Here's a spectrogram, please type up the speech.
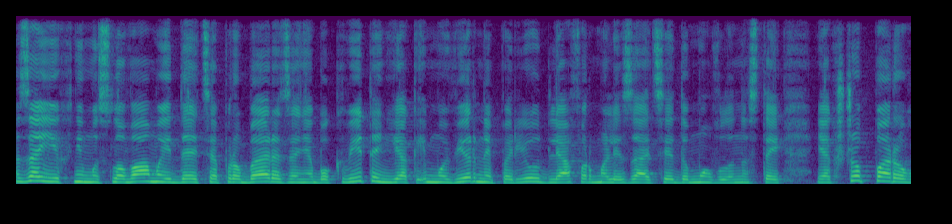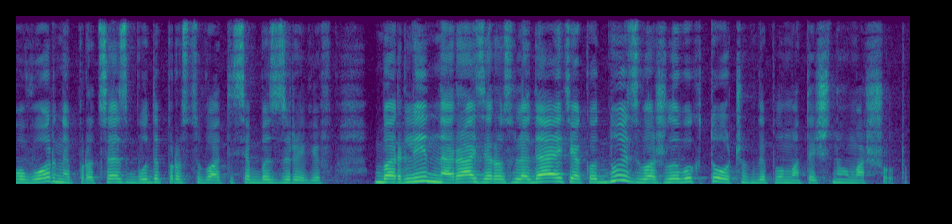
За їхніми словами, йдеться про березень або квітень як імовірний період для формалізації домовленостей, якщо переговорний процес буде просуватися без зривів. Берлін наразі розглядають як одну із важливих точок дипломатичного маршруту.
